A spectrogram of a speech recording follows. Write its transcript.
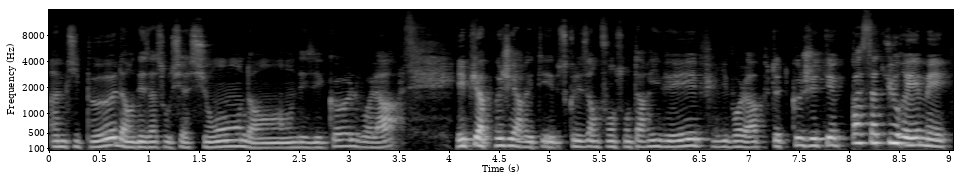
un petit peu, dans des associations, dans des écoles, voilà. Et puis après, j'ai arrêté parce que les enfants sont arrivés. Et puis voilà, peut-être que j'étais pas saturée, mais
